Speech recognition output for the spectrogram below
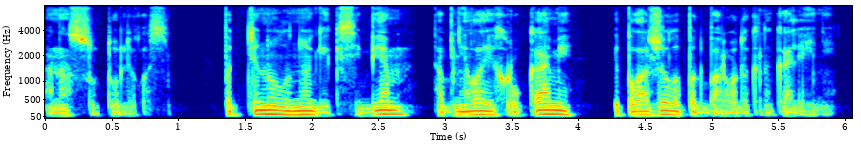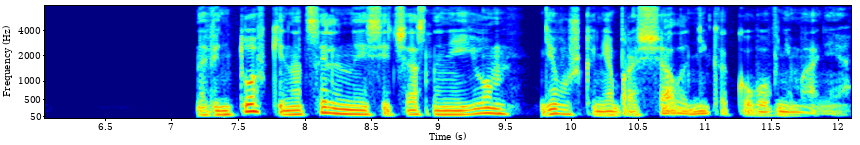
Она сутулилась подтянула ноги к себе, обняла их руками и положила подбородок на колени. На винтовке, нацеленные сейчас на нее, девушка не обращала никакого внимания.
